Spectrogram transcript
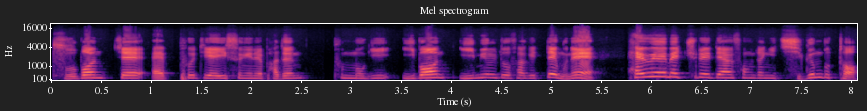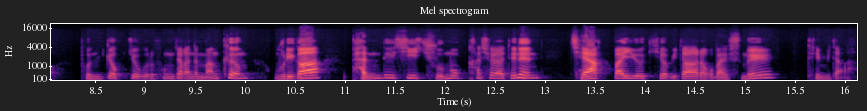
두 번째 FDA 승인을 받은 품목이 이번 이밀도사기 때문에 해외 매출에 대한 성장이 지금부터 본격적으로 성장하는 만큼 우리가 반드시 주목하셔야 되는 제약바이오 기업이다라고 말씀을 드립니다.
